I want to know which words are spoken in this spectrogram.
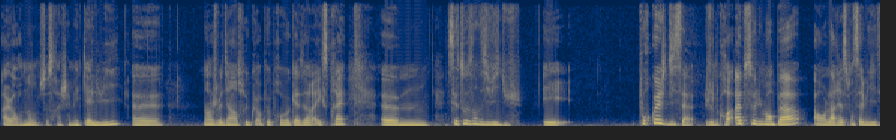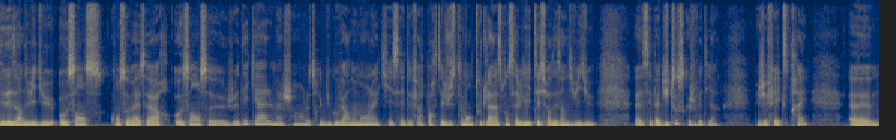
Alors non, ce sera jamais qu'à lui. Euh, non, je vais dire un truc un peu provocateur exprès. c'est aux individus. Et pourquoi je dis ça? Je ne crois absolument pas en la responsabilité des individus au sens consommateur, au sens euh, je décale, machin, le truc du gouvernement là, qui essaye de faire porter justement toute la responsabilité sur des individus. Euh, c'est pas du tout ce que je veux dire, j'ai fait exprès. Euh,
